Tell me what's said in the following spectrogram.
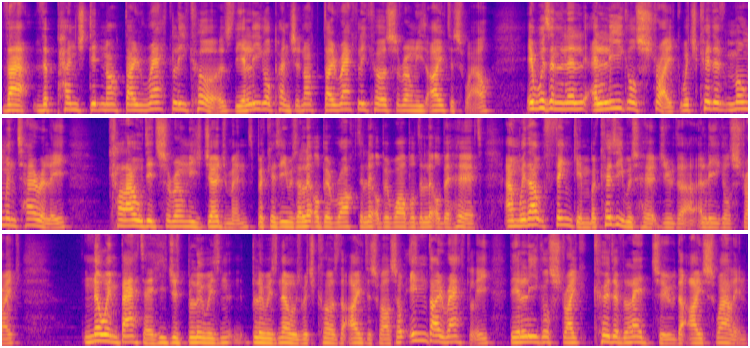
that the punch did not directly cause, the illegal punch did not directly cause Cerrone's eye to swell, it was an illegal strike which could have momentarily clouded Cerrone's judgment because he was a little bit rocked, a little bit wobbled, a little bit hurt. And without thinking, because he was hurt due to that illegal strike, knowing better, he just blew his blew his nose, which caused the eye to swell. So indirectly, the illegal strike could have led to the eye swelling.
